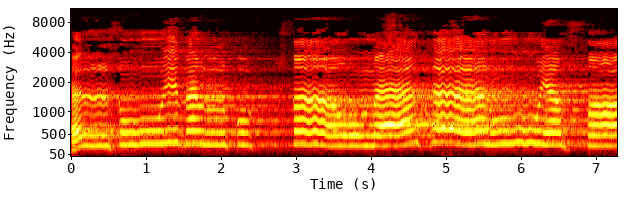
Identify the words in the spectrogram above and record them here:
هَلْ ثُوِّبَ الْكُفَّارُ مَا كَانُوا يَفْعَلُونَ؟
